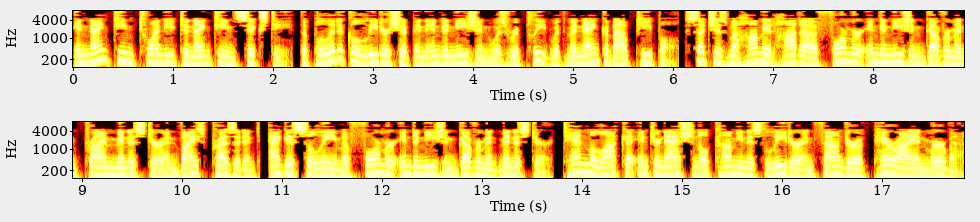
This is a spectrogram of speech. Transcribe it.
In 1920–1960, the political leadership in Indonesian was replete with Minangkabau people, such as Muhammad Hatta a former Indonesian government prime minister and vice president, Agus Salim a former Indonesian government minister, Tan Malaka international communist leader and founder of PARI and Murba,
